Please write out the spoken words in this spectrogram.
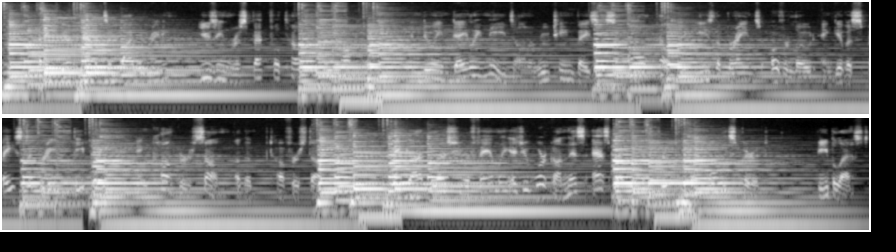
Having good habits of Bible reading, using respectful tones when talking, and doing daily needs on a routine basis all help to ease the brain's overload and give us space to breathe deeply and conquer some of the tougher stuff. May God bless your family as you work on this aspect of of the Holy Spirit. Be blessed.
